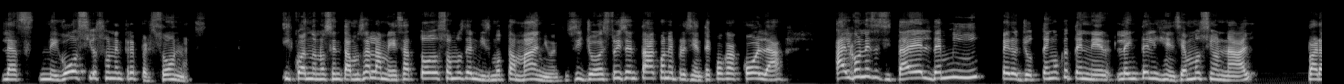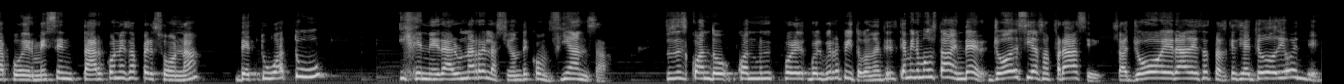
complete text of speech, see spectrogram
los negocios son entre personas. Y cuando nos sentamos a la mesa, todos somos del mismo tamaño. Entonces, si yo estoy sentada con el presidente de Coca-Cola, algo necesita él de mí, pero yo tengo que tener la inteligencia emocional para poderme sentar con esa persona de tú a tú y generar una relación de confianza. Entonces, cuando, cuando vuelvo y repito, cuando dice que a mí no me gusta vender, yo decía esa frase, o sea, yo era de esas personas que decía, yo odio vender,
